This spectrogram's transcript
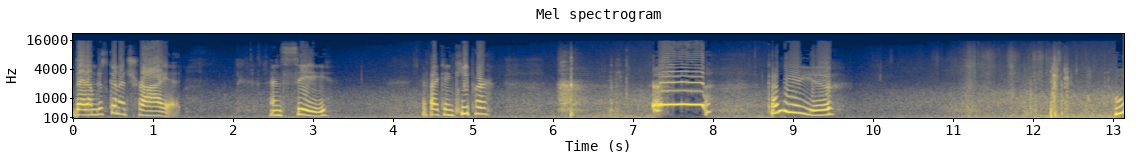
that I'm just going to try it and see if I can keep her. Come here, you. Woo!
